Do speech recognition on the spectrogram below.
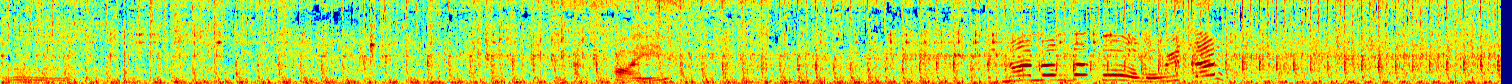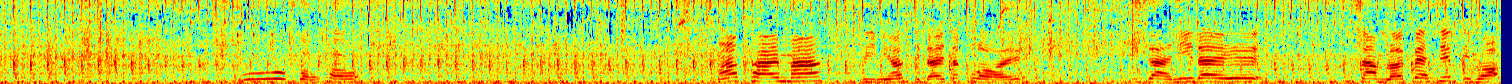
เออหอย นอนลงตะโตบวิดได้อู้กล่องเขามาพายมาปีนี้สิได้จักร้อยอีกได้นี่ได้สามร้อยแปดสิบอีกเพราะ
